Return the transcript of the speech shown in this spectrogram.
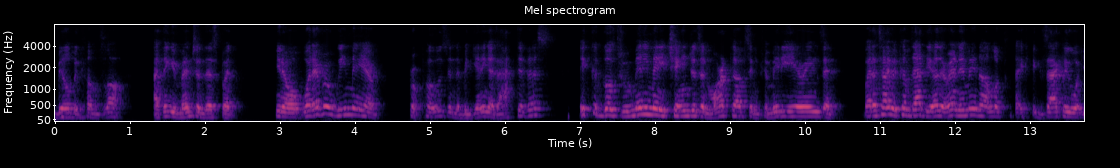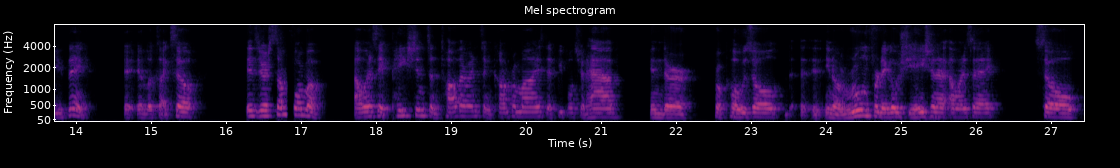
bill becomes law. I think you mentioned this, but you know, whatever we may have proposed in the beginning as activists, it could go through many, many changes and markups and committee hearings. And by the time it comes out the other end, it may not look like exactly what you think it, it looks like. So is there some form of, I want to say, patience and tolerance and compromise that people should have in their proposal, uh, uh, you know, room for negotiation, I, I want to say. So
